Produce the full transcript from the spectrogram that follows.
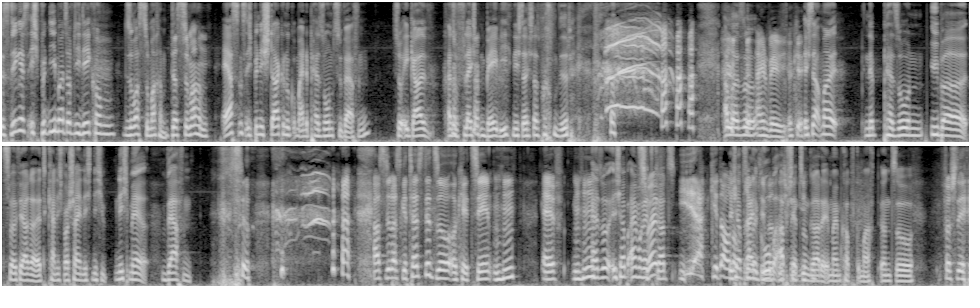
das Ding ist, ich würde niemals auf die Idee kommen, sowas zu machen. das zu machen. Erstens, ich bin nicht stark genug, um eine Person zu werfen. So egal, also vielleicht ein Baby, nicht, dass ich das machen würde. Aber so, Ein Baby, okay. ich sag mal, eine Person über zwölf Jahre alt kann ich wahrscheinlich nicht, nicht mehr werfen. So, Hast du das getestet? So, okay, 10, mhm, 11, mhm. also ich habe einfach jetzt 12? gerade, Ja, geht auch ich habe so eine 13 grobe Abschätzung gerade in meinem Kopf gemacht und so. Verstehe.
